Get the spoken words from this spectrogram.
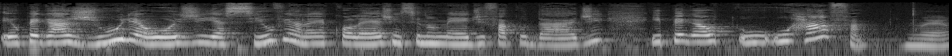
eu pegar a Júlia hoje e a Silvia, né, colégio, ensino médio e faculdade, e pegar o, o, o Rafa. É.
